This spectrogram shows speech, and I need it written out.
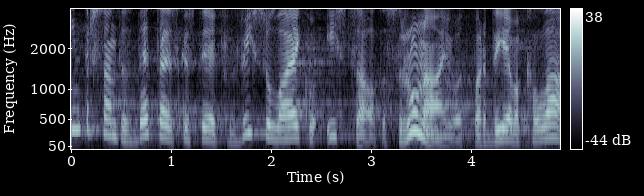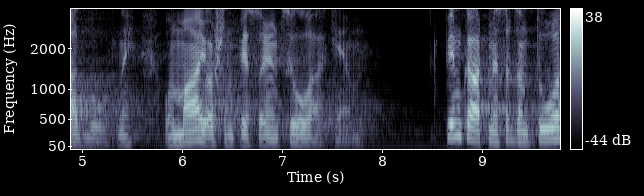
interesantas detaļas, kas tiek visu laiku izceltas, runājot par Dieva klātbūtni un mājošanu pie saviem cilvēkiem. Pirmkārt, mēs redzam to,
